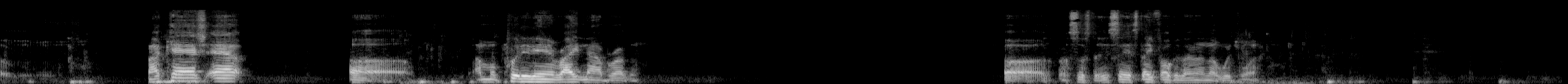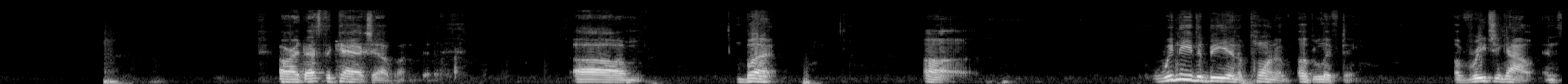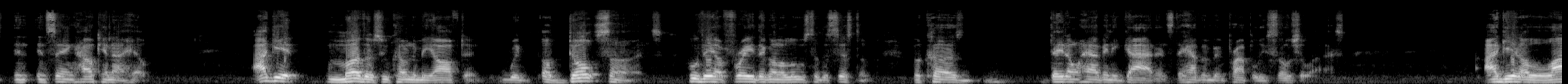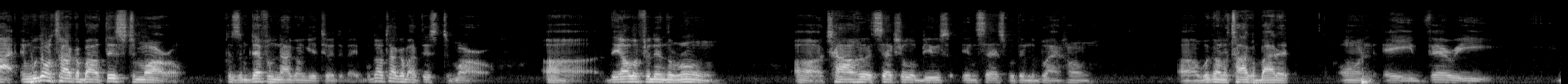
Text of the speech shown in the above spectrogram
my cash app, uh, I'm gonna put it in right now, brother. Uh, sister, it says stay focused. I don't know which one. All right, that's the cash app. Um, but uh, we need to be in a point of uplifting, of reaching out and, and, and saying, How can I help? I get mothers who come to me often with adult sons who they're afraid they're going to lose to the system because they don't have any guidance. They haven't been properly socialized. I get a lot, and we're going to talk about this tomorrow because I'm definitely not going to get to it today. We're going to talk about this tomorrow. Uh, the elephant in the room, uh, childhood sexual abuse, incest within the black home. Uh, we're going to talk about it on a very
